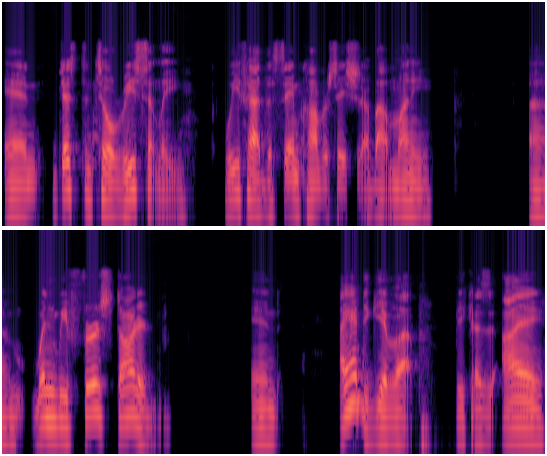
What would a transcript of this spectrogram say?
and just until recently, we've had the same conversation about money. Um, when we first started, and I had to give up because I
